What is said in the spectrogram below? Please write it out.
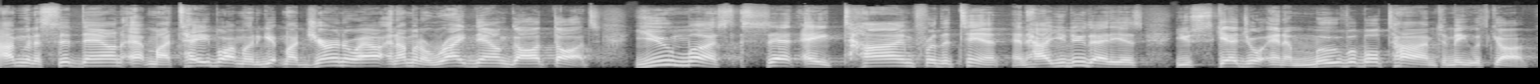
I'm going to sit down at my table, I'm going to get my journal out and I'm going to write down God thoughts. You must set a time for the tent, and how you do that is you schedule an immovable time to meet with God.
